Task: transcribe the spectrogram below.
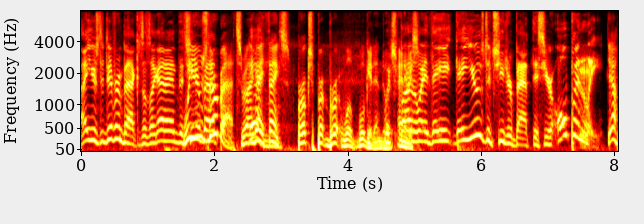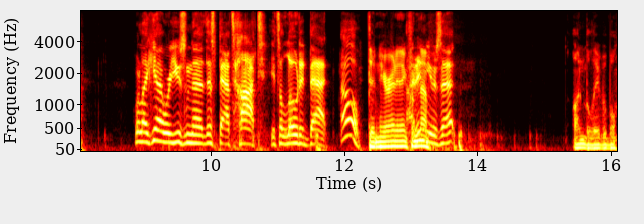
I used a different bat because I was like, I had the we cheater use bat. their bats, right? Yeah. Hey, thanks, Brooks. Bro, Bro- we'll we'll get into Which, it. Which, by the way, they they used a cheater bat this year openly. Yeah. We're like, yeah, we're using the, this bat's hot. It's a loaded bat. Oh, didn't hear anything I from didn't them. use that. Unbelievable.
